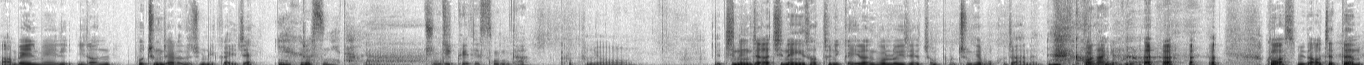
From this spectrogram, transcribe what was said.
아, 매일매일 이런 보충 자료도 줍니까 이제? 예, 그렇습니다. 준지 꽤 됐습니다. 그렇군요. 진행자가 진행이 서투니까 이런 걸로 이제 좀 보충해 보고자 하는. 그건 아니고요. 고맙습니다. 어쨌든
